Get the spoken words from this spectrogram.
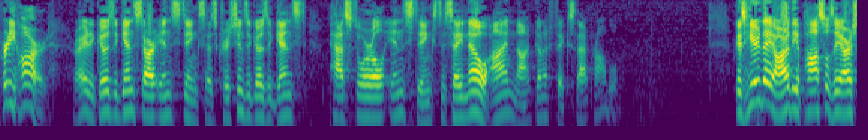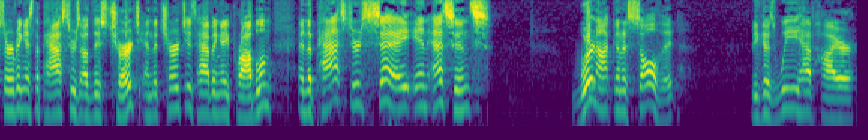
pretty hard, right? It goes against our instincts as Christians, it goes against pastoral instincts to say, no, I'm not going to fix that problem. Because here they are, the apostles, they are serving as the pastors of this church, and the church is having a problem. And the pastors say, in essence, we're not going to solve it because we have higher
